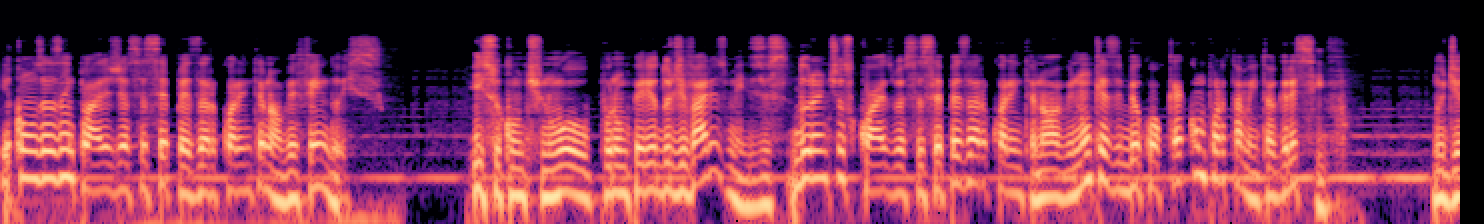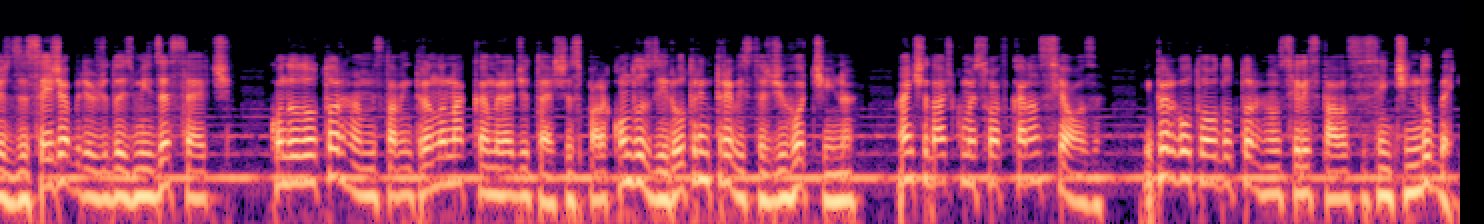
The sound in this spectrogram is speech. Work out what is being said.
e com os exemplares de SCP-049 FN2. Isso continuou por um período de vários meses, durante os quais o SCP-049 nunca exibiu qualquer comportamento agressivo. No dia 16 de abril de 2017, quando o Dr. Ham estava entrando na câmera de testes para conduzir outra entrevista de rotina, a entidade começou a ficar ansiosa e perguntou ao Dr. Han se ele estava se sentindo bem.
